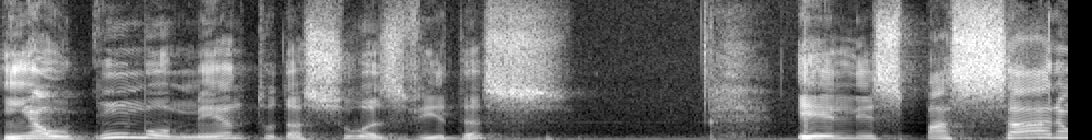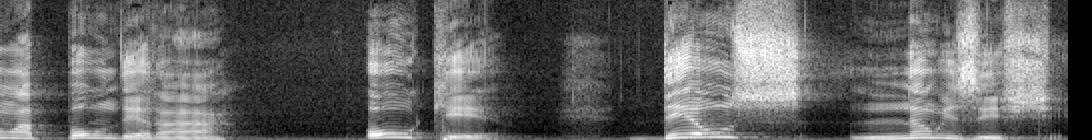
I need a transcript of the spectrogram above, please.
em algum momento das suas vidas, eles passaram a ponderar ou que Deus não existe.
